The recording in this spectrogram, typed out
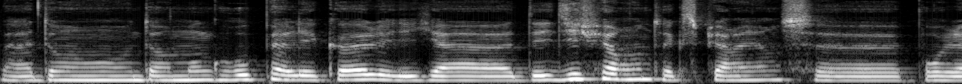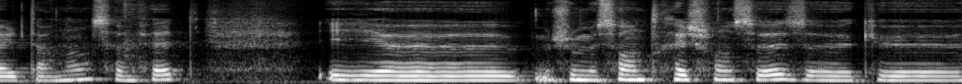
bah, dans, dans, mon groupe à l'école, il y a des différentes expériences euh, pour l'alternance en fait. Et euh, je me sens très chanceuse que,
